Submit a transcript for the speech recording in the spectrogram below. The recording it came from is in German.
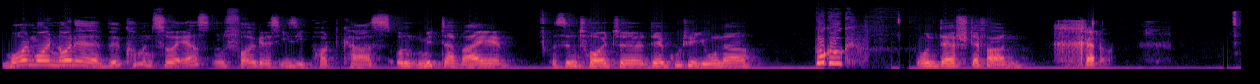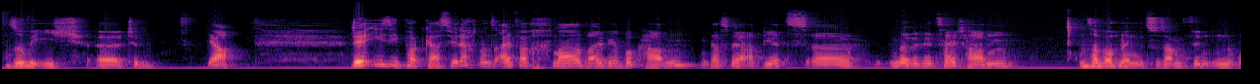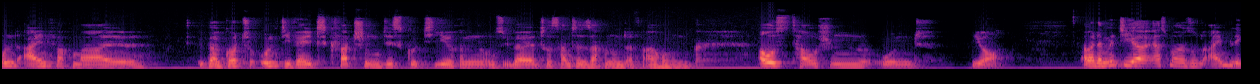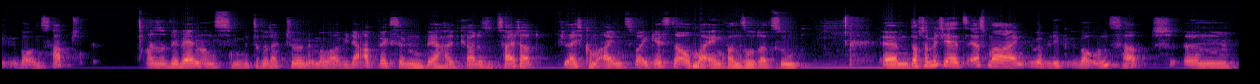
Moin moin Leute, willkommen zur ersten Folge des Easy Podcasts und mit dabei sind heute der gute Jona Kuckuck. und der Stefan, Hallo. so wie ich, äh, Tim. Ja, der Easy Podcast. Wir dachten uns einfach mal, weil wir Bock haben, dass wir ab jetzt, äh, immer wenn wir Zeit haben, uns am Wochenende zusammenfinden und einfach mal über Gott und die Welt quatschen, diskutieren, uns über interessante Sachen und Erfahrungen austauschen und ja. Aber damit ihr erstmal so einen Einblick über uns habt, also wir werden uns mit Redakteuren immer mal wieder abwechseln, wer halt gerade so Zeit hat. Vielleicht kommen ein, zwei Gäste auch mal irgendwann so dazu. Ähm, doch damit ihr jetzt erstmal einen Überblick über uns habt, ähm,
